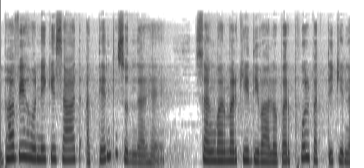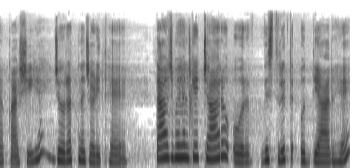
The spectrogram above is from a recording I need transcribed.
भव्य होने के साथ अत्यंत सुंदर है। संगमरमर की दीवारों पर फूल पत्ती की नक्काशी है, जो रत्न जड़ित है। ताजमहल के चारों ओर विस्तृत उद्यान है।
